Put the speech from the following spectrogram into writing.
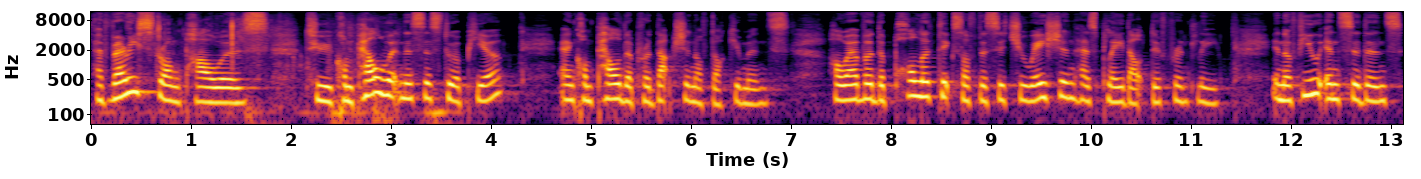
have very strong powers to compel witnesses to appear and compel the production of documents. However, the politics of the situation has played out differently. In a few incidents,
